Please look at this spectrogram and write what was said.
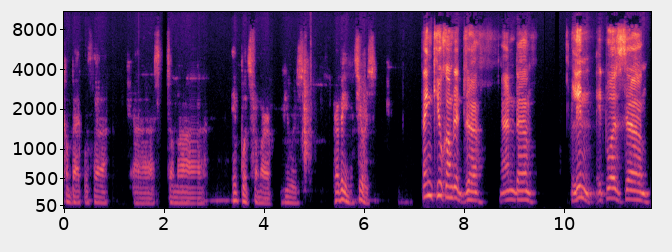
come back with some inputs from our viewers. Praveen, it's yours. Thank you, comrade. Uh, and um, Lyn, it was um,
